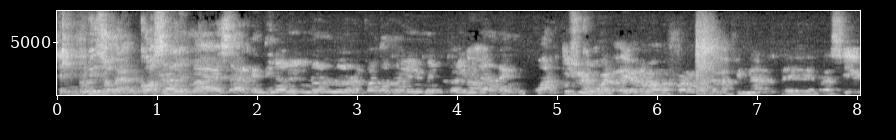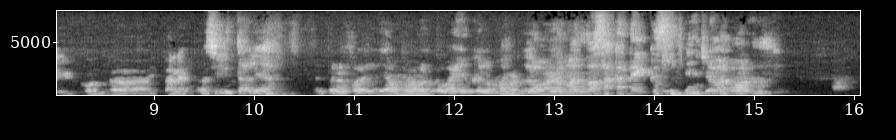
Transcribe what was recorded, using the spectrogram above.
Sí. No hizo gran cosa, además Argentina no, no lo recuerdo, no lo elimin- lo eliminaron en cuartos. Me acuerdo, yo no me acuerdo más de la final de Brasil contra Italia. Brasil-Italia. El penal fue ya por Roberto Bayo que lo, mandó- lo, mandó a Zacatecas el pinche balón.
